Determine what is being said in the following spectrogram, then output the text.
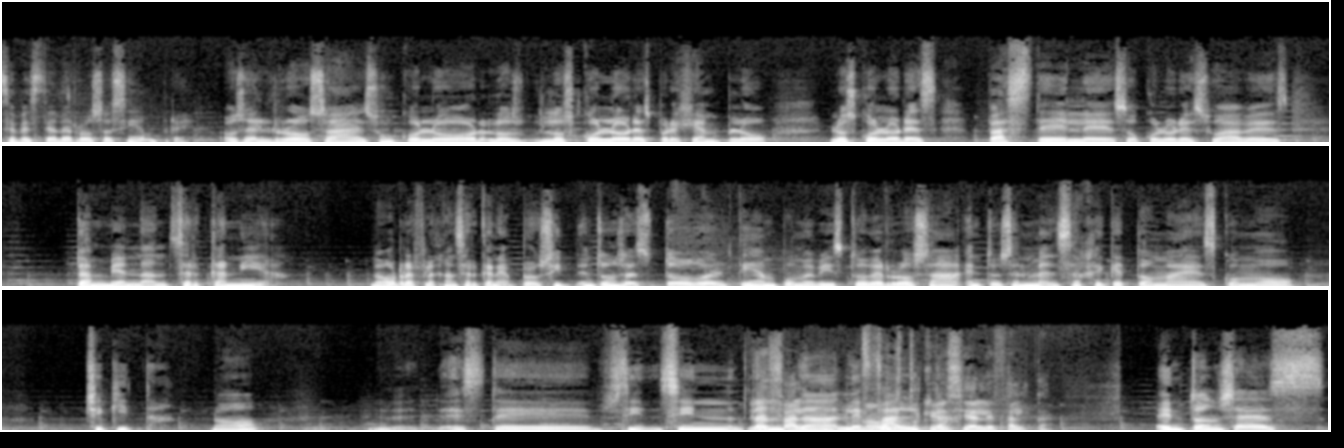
se vestía de rosa siempre. O sea, el rosa es un color, los, los colores, por ejemplo, los colores pasteles o colores suaves también dan cercanía. ¿no? Reflejan cercanía. Pero si entonces todo el tiempo me visto de rosa, entonces el mensaje que toma es como chiquita, ¿no? Este, sin, sin le falta, le falta. decía, le falta. Entonces,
